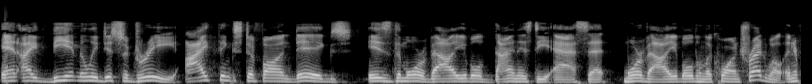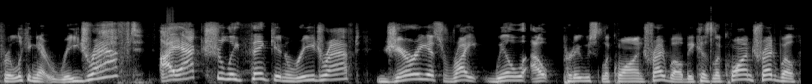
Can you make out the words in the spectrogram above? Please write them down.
And I vehemently disagree. I think Stefon Diggs is the more valuable dynasty asset, more valuable than Laquan Treadwell. And if we're looking at redraft, I actually think in redraft, Jarius Wright will outproduce Laquan Treadwell because Laquan Treadwell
